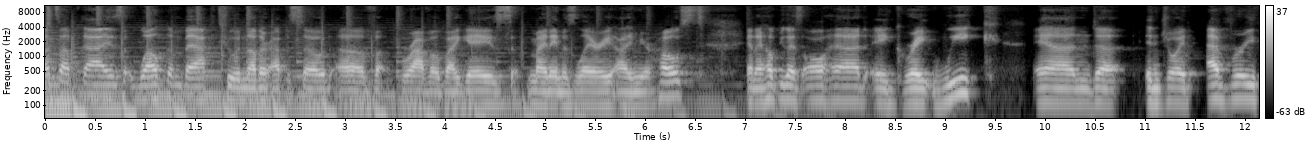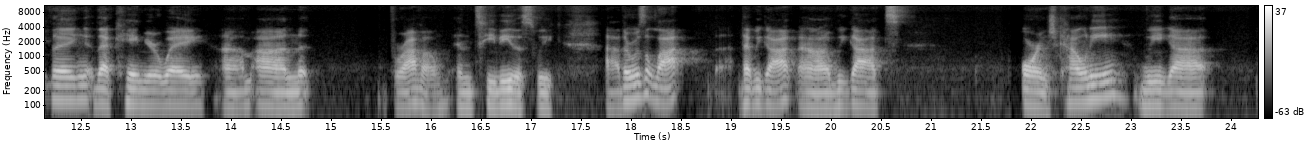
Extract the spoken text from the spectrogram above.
What's up, guys? Welcome back to another episode of Bravo by Gays. My name is Larry. I'm your host, and I hope you guys all had a great week and uh, enjoyed everything that came your way um, on Bravo and TV this week. Uh, there was a lot that we got. Uh, we got Orange County, we got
